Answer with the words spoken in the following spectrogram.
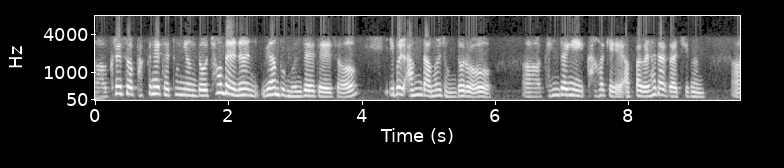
어, 그래서 박근혜 대통령도 처음에는 위안부 문제에 대해서 입을 앙다물 정도로, 어, 굉장히 강하게 압박을 하다가 지금, 어,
